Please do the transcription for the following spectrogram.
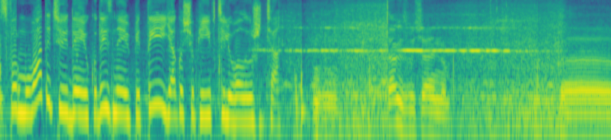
сформувати цю ідею, кудись з нею піти, якось щоб її втілювали у життя? Так, звичайно. Е,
